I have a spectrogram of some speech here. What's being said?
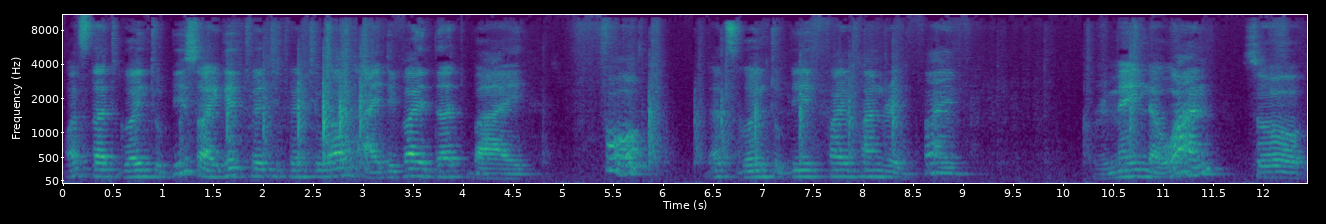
what's that going to be? So I get 2021, I divide that by 4, that's going to be 505, remainder 1, so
